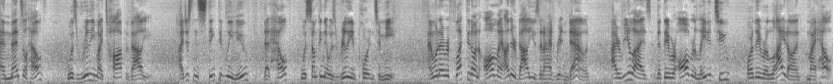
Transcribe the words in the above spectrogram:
and mental health was really my top value. I just instinctively knew that health was something that was really important to me. And when I reflected on all my other values that I had written down, I realized that they were all related to or they relied on my health.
